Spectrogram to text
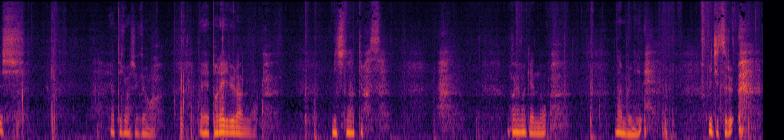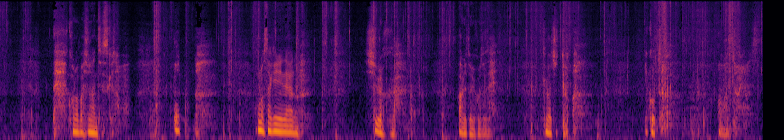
よし。やっていきましょう今日も、えー、トレイルランの道となってます。岡山県の南部に位置するこの場所なんですけども。おっ。この先にねあの集落があるということで今日はちょっと行こうと思っております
